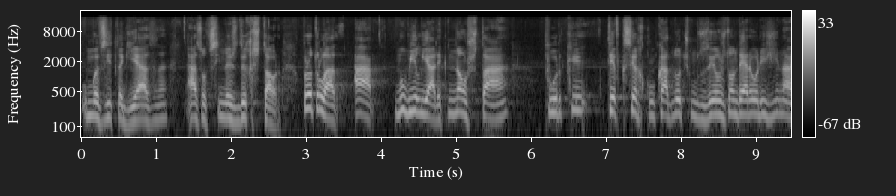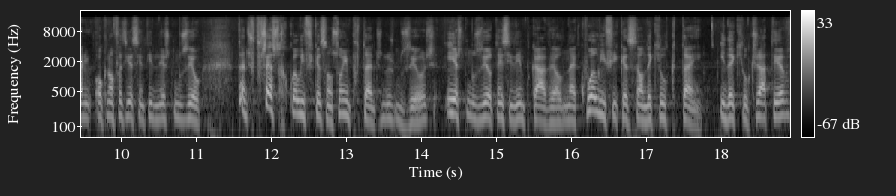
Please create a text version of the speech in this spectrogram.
uma visita guiada às oficinas de restauro. Por outro lado, há mobiliário que não está porque teve que ser recolocado noutros museus de onde era originário, ou que não fazia sentido neste museu. Portanto, os processos de requalificação são importantes nos museus. Este museu tem sido impecável na qualificação daquilo que tem e daquilo que já teve.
